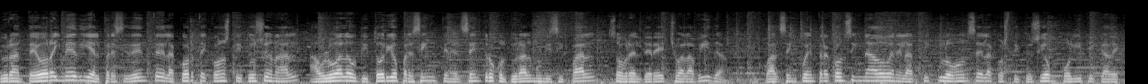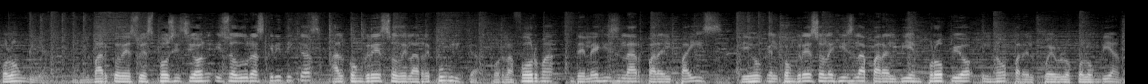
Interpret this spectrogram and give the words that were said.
Durante hora y media, el presidente de la Corte Constitucional habló al auditorio presente en el Centro Cultural Municipal sobre el derecho a la vida, el cual se encuentra consignado en el artículo 11 de la Constitución Política de Colombia. En el marco de su exposición hizo duras críticas al Congreso de la República por la forma de legislar para el país. Dijo que el Congreso legisla para el bien propio y no para el pueblo colombiano.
